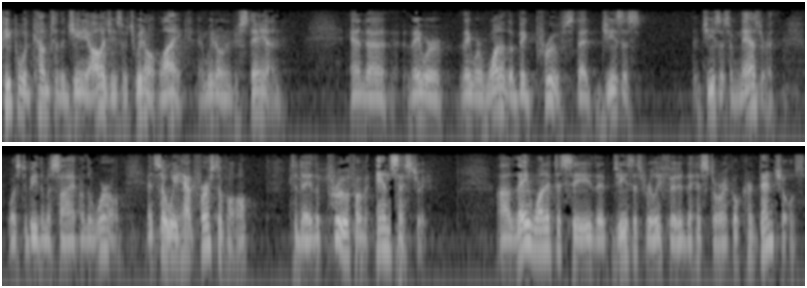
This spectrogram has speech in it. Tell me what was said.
people would come to the genealogies which we don't like and we don't understand, and uh, they were they were one of the big proofs that Jesus Jesus of Nazareth was to be the Messiah of the world. And so we have first of all today the proof of ancestry. Uh, they wanted to see that Jesus really fitted the historical credentials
